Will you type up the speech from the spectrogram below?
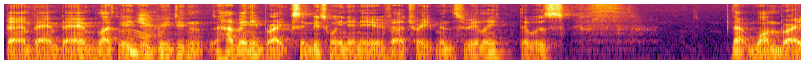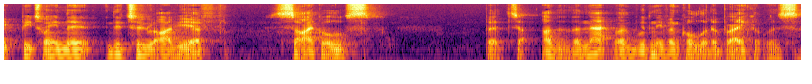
bam, bam, bam. Like we Yeah. we didn't have any breaks in between any of our treatments. Really, there was that one break between the the two IVF cycles. But other than that, I wouldn't even call it a break. It was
